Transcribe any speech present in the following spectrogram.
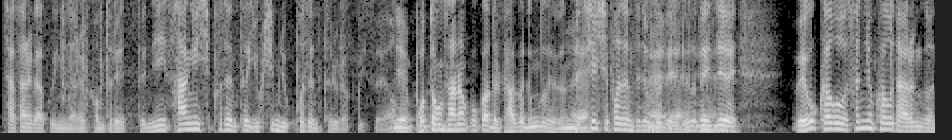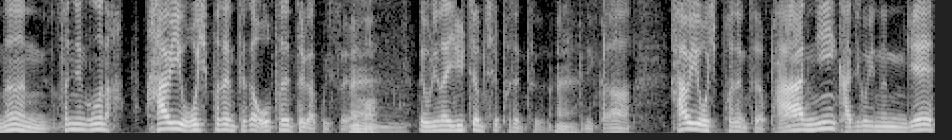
자산을 갖고 있냐를 검토를 했더니 상위 10% 66%를 갖고 있어요. 예, 보통 산업 국가들 다 그 정도 되던데. 70% 정도 예, 되죠. 예, 근데 예. 이제 외국하고 선진국하고 다른 거는 선진국은 하위 50%가 5%를 갖고 있어요. 예. 근데 우리나라 1.7%니까 하위 50% 반이 가지고 있는 게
